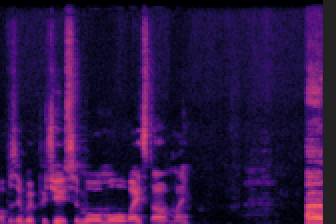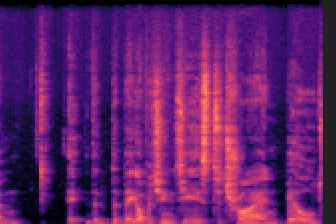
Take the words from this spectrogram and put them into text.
Obviously, we're producing more and more waste, aren't we? Um, it, the, the big opportunity is to try and build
